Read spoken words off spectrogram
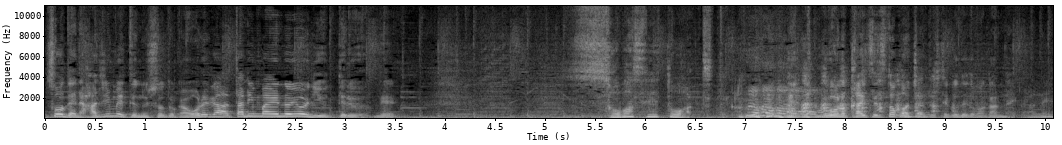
そうだよね、初めての人とか、俺が当たり前のように言ってる、ね。蕎麦製とはつって。この解説とかをちゃんとしてくれるとわかんないからね。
